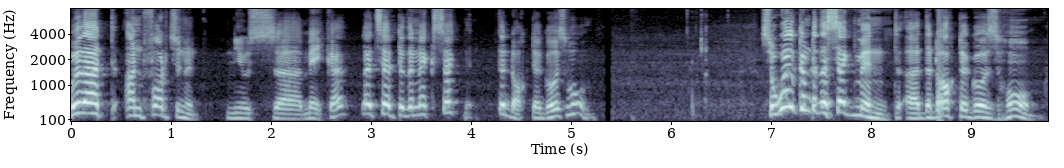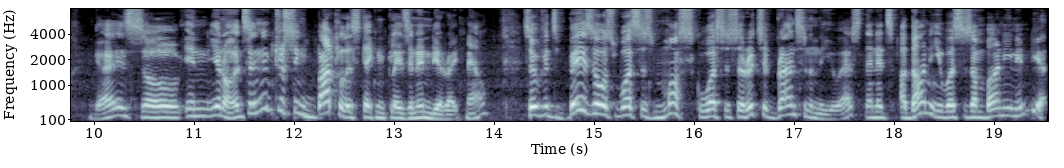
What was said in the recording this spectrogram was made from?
With that unfortunate news uh, maker, let's head to the next segment. The doctor goes home. So, welcome to the segment. Uh, the doctor goes home, guys. So, in you know, it's an interesting battle is taking place in India right now. So, if it's Bezos versus Musk versus Richard Branson in the U.S., then it's Adani versus Ambani in India.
